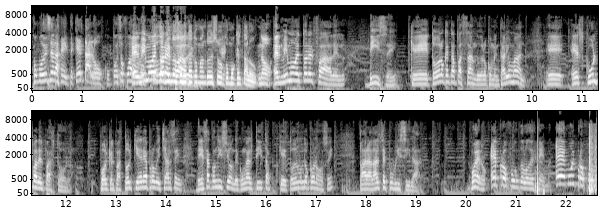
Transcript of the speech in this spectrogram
Como dice la gente, que él está loco. Pues eso fue a lo El loco. mismo Héctor el el mundo se lo está Fader- tomando eso como que él está loco. No, el mismo Héctor El Fadel dice que todo lo que está pasando de los comentarios mal eh, es culpa del pastor. Porque el pastor quiere aprovecharse de esa condición de que un artista que todo el mundo conoce para darse publicidad. Bueno, es profundo lo del tema. Es muy profundo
